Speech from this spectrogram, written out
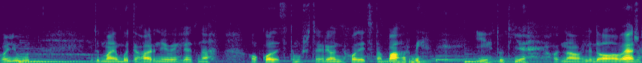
Голлівуд. І тут має бути гарний вигляд на околиці, тому що цей район знаходиться на пагорбі. І тут є одна оглядова вежа,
